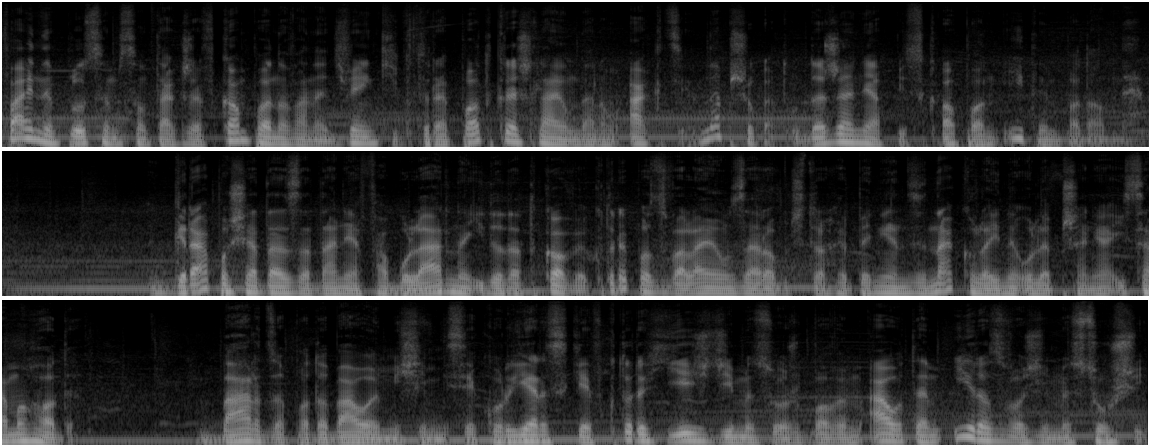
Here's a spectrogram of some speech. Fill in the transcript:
Fajnym plusem są także wkomponowane dźwięki, które podkreślają daną akcję, np. uderzenia, pisk opon i tym podobne. Gra posiada zadania fabularne i dodatkowe, które pozwalają zarobić trochę pieniędzy na kolejne ulepszenia i samochody. Bardzo podobały mi się misje kurierskie, w których jeździmy służbowym autem i rozwozimy sushi.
